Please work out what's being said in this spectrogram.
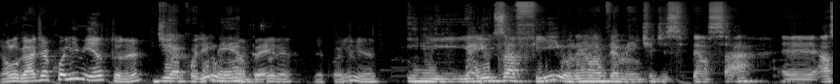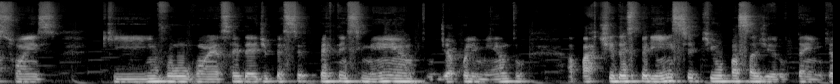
É um lugar de acolhimento, né? De acolhimento. Também, né? De acolhimento. E, e, aí o desafio, né, obviamente, de se pensar é, ações que envolvam essa ideia de pertencimento, de acolhimento, a partir da experiência que o passageiro tem, que,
